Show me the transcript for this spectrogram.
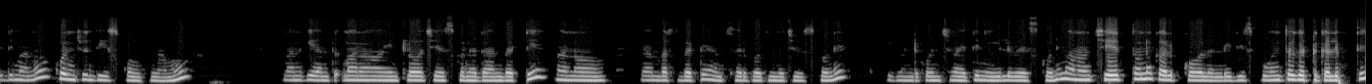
ఇది మనం కొంచెం తీసుకుంటున్నాము. మనకి ఎంత మన ఇంట్లో చేసుకునే దాన్ని బట్టి మనం మెంబర్స్ బట్టి ఎంత సరిపోతుందో చూసుకొని ఇవ్వండి కొంచెం అయితే నీళ్ళు వేసుకొని మనం చేత్తోనే కలుపుకోవాలండి. ఇది స్పూన్తో గట్టి కలిపితే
